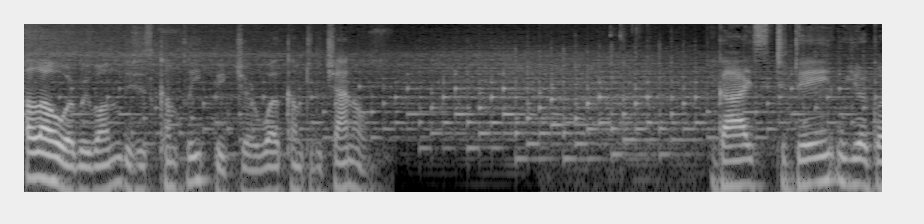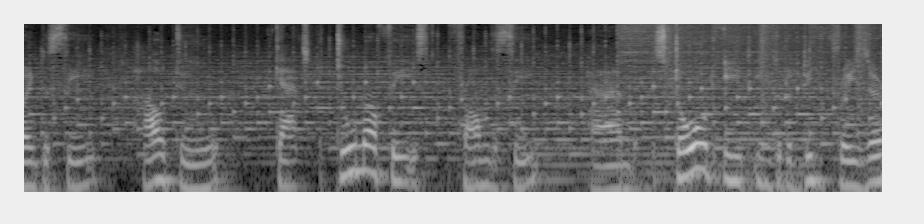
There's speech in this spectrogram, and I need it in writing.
Hello everyone, this is Complete Picture. Welcome to the channel. Guys, today we are going to see how to catch tuna fish from the sea and store it into the deep freezer.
